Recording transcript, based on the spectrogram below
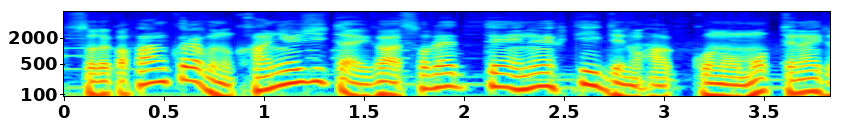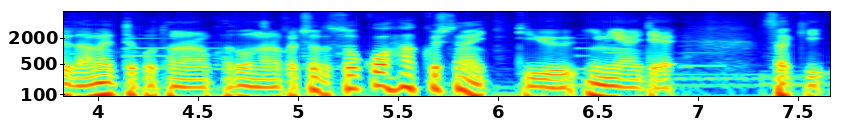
そうだからファンクラブの加入自体がそれって NFT での発行のを持ってないとダメってことなのかどうなのかちょっとそこを把握してないっていう意味合いでさっき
